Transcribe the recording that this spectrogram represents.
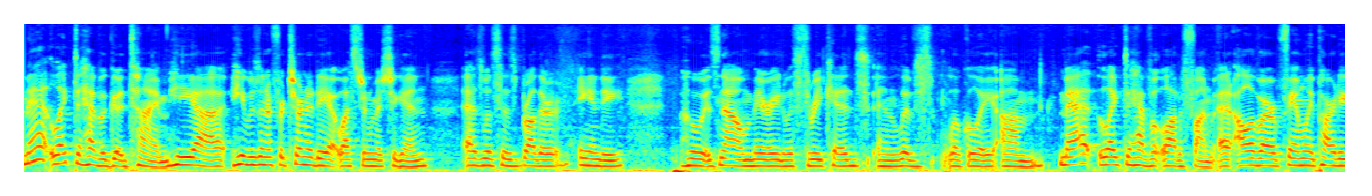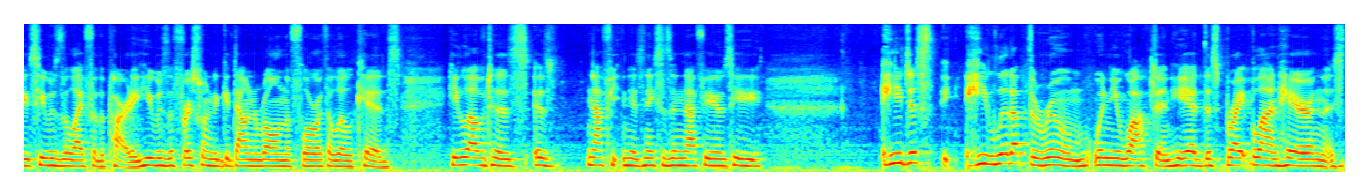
Matt liked to have a good time. He uh, he was in a fraternity at Western Michigan, as was his brother Andy, who is now married with three kids and lives locally. Um, Matt liked to have a lot of fun at all of our family parties. He was the life of the party. He was the first one to get down and roll on the floor with the little kids. He loved his his nephew, his nieces and nephews. He he just he lit up the room when you walked in. He had this bright blonde hair and this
